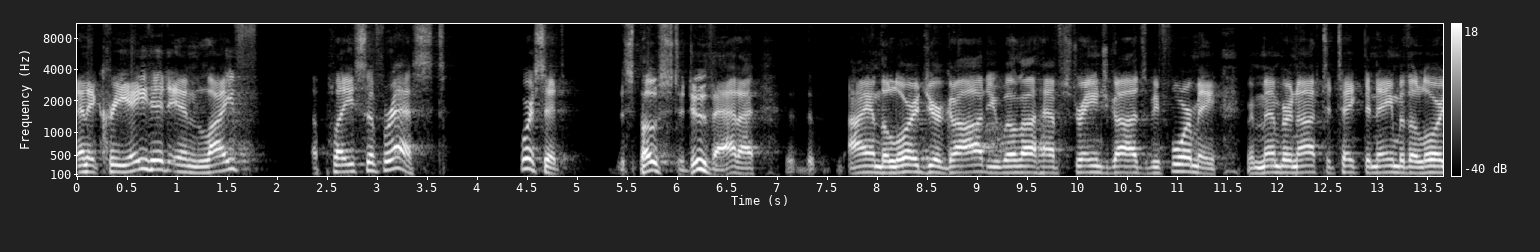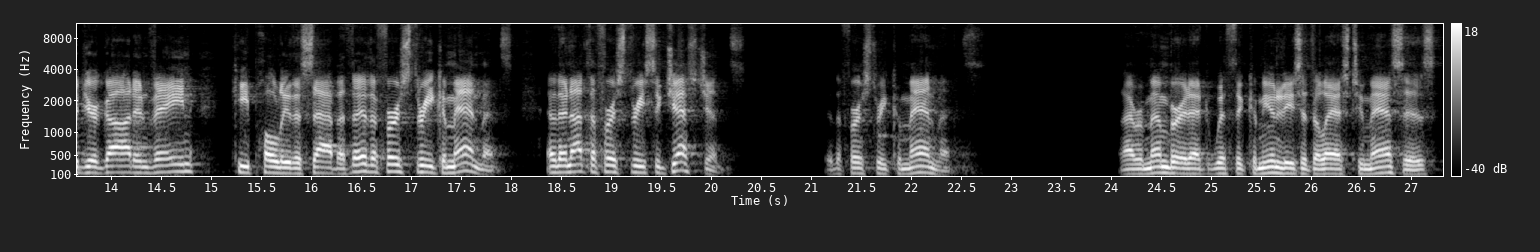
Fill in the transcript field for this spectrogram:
And it created in life a place of rest. Of course, it is supposed to do that. I, I am the Lord your God. You will not have strange gods before me. Remember not to take the name of the Lord your God in vain. keep holy the Sabbath. They're the first three commandments. And they're not the first three suggestions. They're the first three commandments. And I remember it at, with the communities at the last two masses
